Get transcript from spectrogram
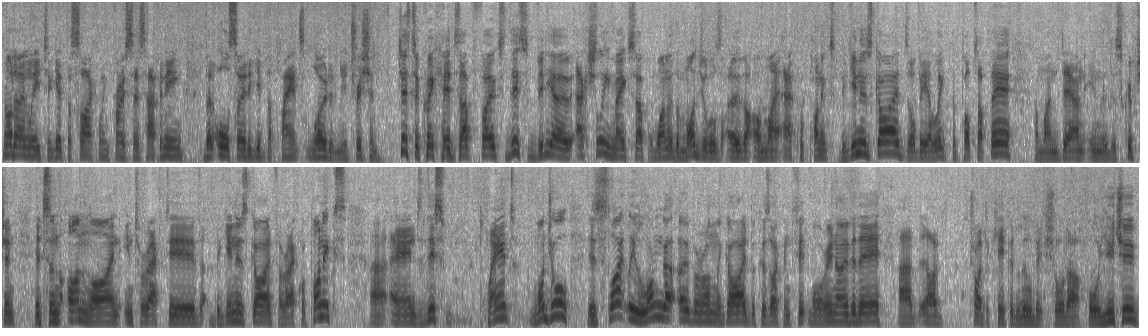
not only to get the cycling process happening, but also to give the plants load of nutrition. Just a quick heads up folks, this video actually makes up one of the modules over on my aquaponics beginner's guides. There'll be a link that pops up there and one down in the description. It's an online interactive beginner's guide for aquaponics uh, and this plant module is slightly longer over on the guide because I can fit more in over there. Uh, I've tried to keep it a little bit shorter for YouTube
